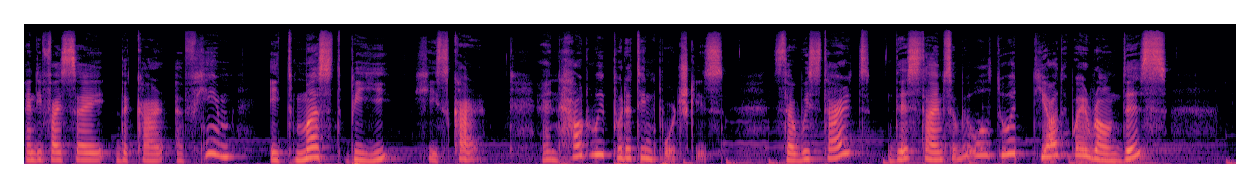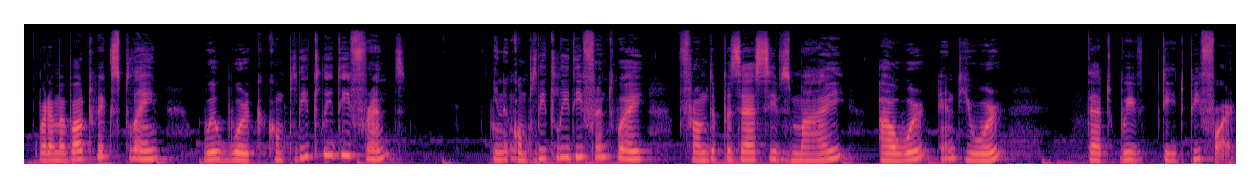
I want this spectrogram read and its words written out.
And if I say the car of him, it must be his car. And how do we put it in Portuguese? So we start this time, so we will do it the other way around. This, what I'm about to explain, will work completely different, in a completely different way from the possessives my, our, and your that we did before.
